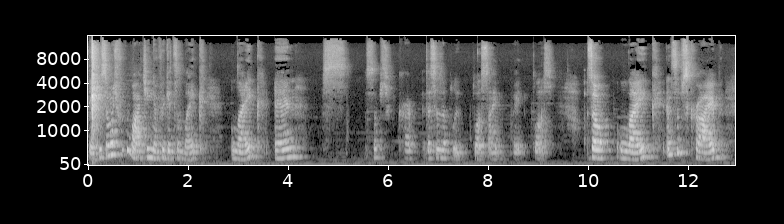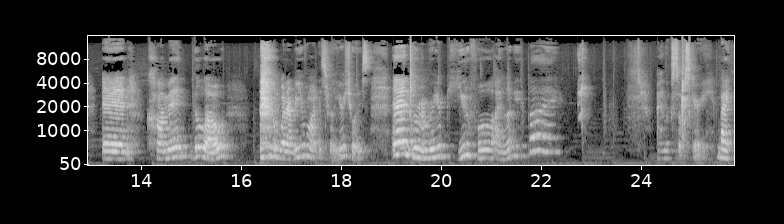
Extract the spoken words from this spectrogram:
thank you so much for watching don't forget to like like and subscribe. This is a plus sign. Wait, plus. So like and subscribe and comment below whatever you want. It's really your choice. And remember, you're beautiful. I love you. Bye. I look so scary. Bye.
